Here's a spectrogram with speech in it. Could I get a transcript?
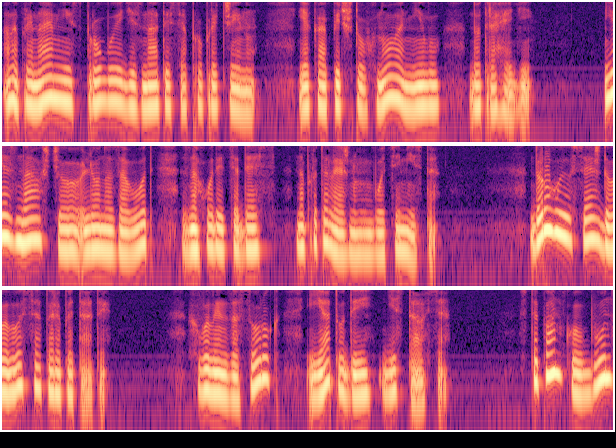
але принаймні спробує дізнатися про причину, яка підштовхнула Нілу до трагедії. Я знав, що льонозавод знаходиться десь на протилежному боці міста. Дорогою все ж довелося перепитати. Хвилин за сорок я туди дістався. Степан Колбун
